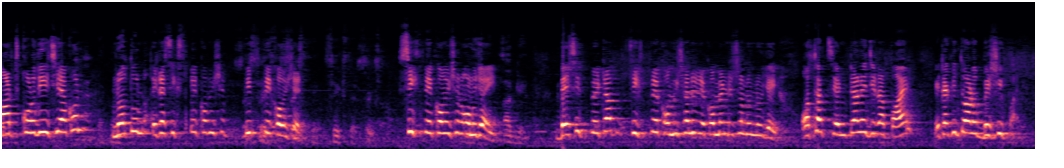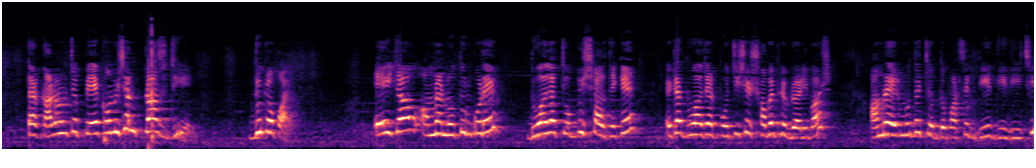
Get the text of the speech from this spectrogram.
মার্চ করে দিয়েছি এখন। নতুন এটা six pay commission fifth pay commission six six pay commission অনুযায়ী। বেসিক পেটা সিক্স পে কমিশনের রেকমেন্ডেশন অনুযায়ী। অর্থাৎ সেন্ট্রালে যেটা পায় এটা কিন্তু আরও বেশি পায়। তার কারণ হচ্ছে পে কমিশন প্লাস ডিএ দুটো পায়। এইটাও আমরা নতুন করে দু হাজার চব্বিশ সাল থেকে, এটা দু হাজার পঁচিশের সবে ফেব্রুয়ারি মাস, আমরা এর মধ্যে চোদ্দ পার্সেন্ট দিয়ে দিয়ে দিয়েছি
